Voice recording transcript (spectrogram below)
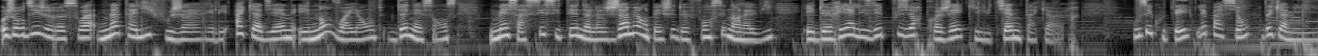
Aujourd'hui, je reçois Nathalie Fougère. Elle est acadienne et non-voyante de naissance, mais sa cécité ne l'a jamais empêchée de foncer dans la vie et de réaliser plusieurs projets qui lui tiennent à cœur. Vous écoutez Les Passions de Camille.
